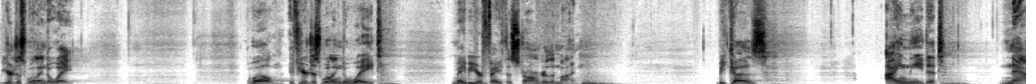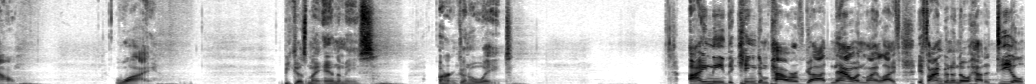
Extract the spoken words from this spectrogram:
you're just willing to wait. Well, if you're just willing to wait, maybe your faith is stronger than mine. Because I need it now. Why? Because my enemies aren't going to wait. I need the kingdom power of God now in my life if I'm going to know how to deal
